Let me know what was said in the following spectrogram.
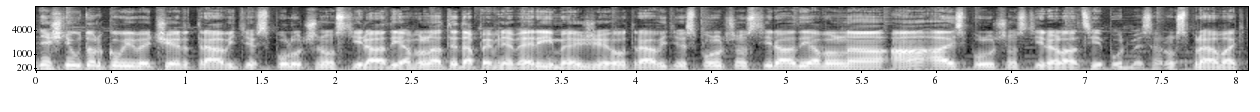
dnešný útorkový večer trávite v spoločnosti Rádia Vlna, teda pevne veríme, že ho trávite v spoločnosti Rádia Vlna a aj v spoločnosti relácie Poďme sa rozprávať,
